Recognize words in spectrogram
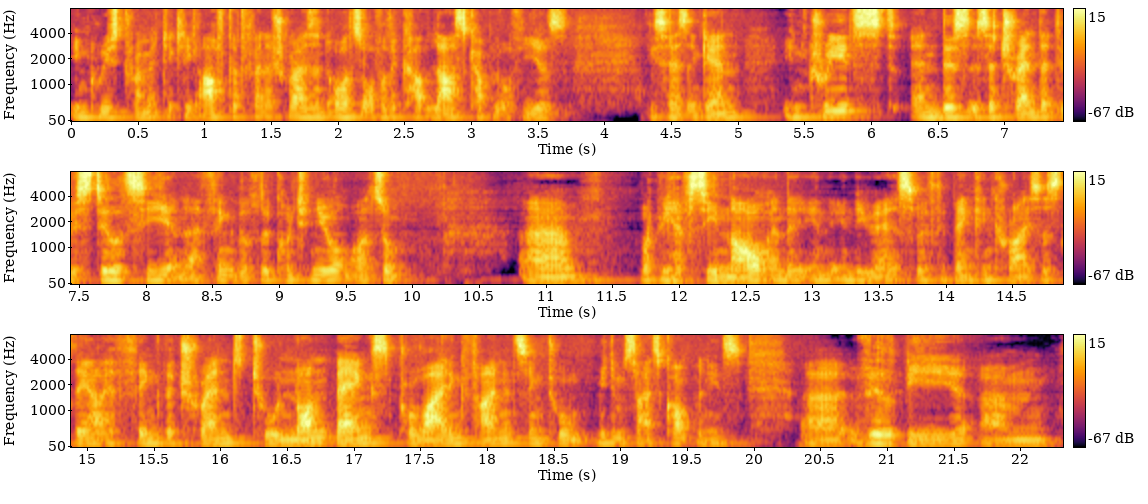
increased dramatically after the financial crisis and also over the last couple of years. This has again increased, and this is a trend that we still see, and I think this will continue also. Um, what we have seen now in the in, in the US with the banking crisis there, I think the trend to non-banks providing financing to medium-sized companies uh, will be um,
